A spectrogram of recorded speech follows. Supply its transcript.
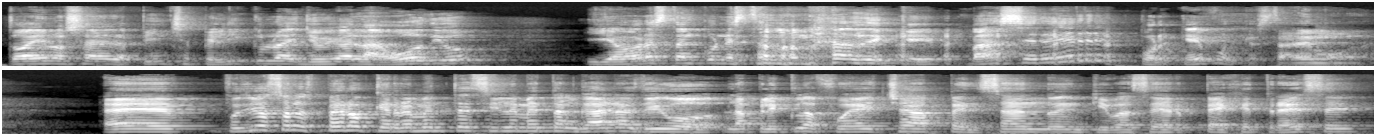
todavía no sale la pinche película. Yo ya la odio. Y ahora están con esta mamada de que va a ser R. ¿Por qué? Porque está de moda. Eh, pues yo solo espero que realmente sí le metan ganas. Digo, la película fue hecha pensando en que iba a ser PG-13.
